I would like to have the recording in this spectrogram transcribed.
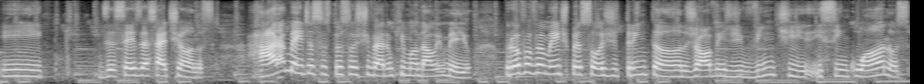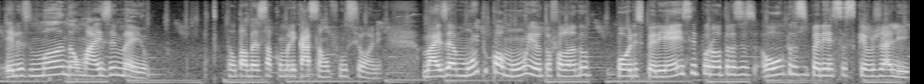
e 16, 17 anos. Raramente essas pessoas tiveram que mandar um e-mail. Provavelmente pessoas de 30 anos, jovens de 25 anos, eles mandam mais e-mail. Então talvez essa comunicação funcione. Mas é muito comum, e eu estou falando por experiência e por outras, outras experiências que eu já li,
